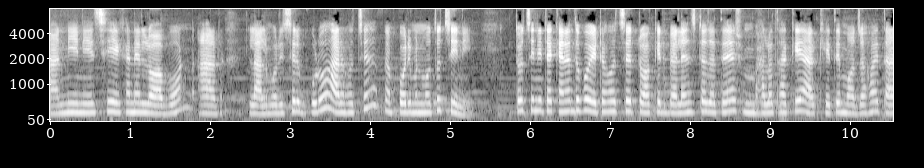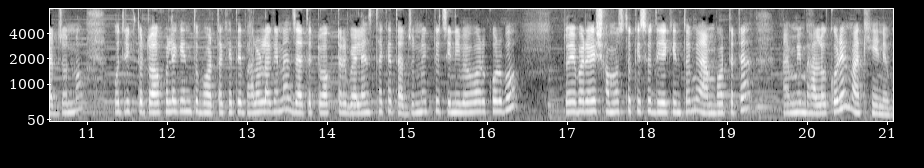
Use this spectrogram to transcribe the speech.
আর নিয়ে নিয়েছি এখানে লবণ আর লাল মরিচের গুঁড়ো আর হচ্ছে পরিমাণ মতো চিনি। তো চিনিটা কেন দেবো? এটা হচ্ছে টকের ব্যালেন্সটা যাতে ভালো থাকে আর খেতে মজা হয়, তার জন্য। অতিরিক্ত টক হলে কিন্তু ভর্তা খেতে ভালো লাগে না, যাতে টকটার ব্যালেন্স থাকে, তার জন্য একটু চিনি ব্যবহার করব। তো এবারে সমস্ত কিছু দিয়ে কিন্তু আমি আম ভর্তাটা আমি ভালো করে মাখিয়ে নেব।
